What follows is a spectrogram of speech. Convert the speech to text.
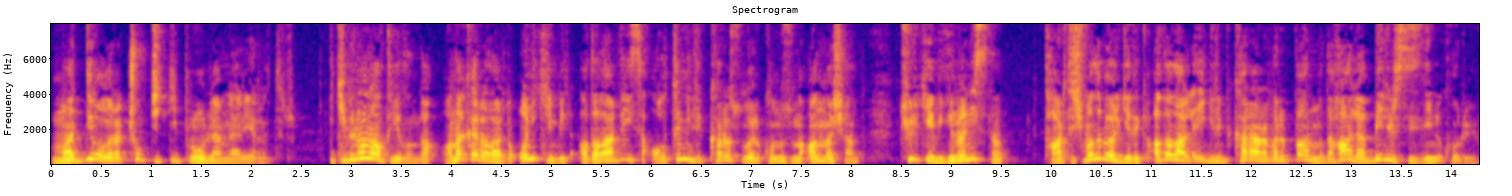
maddi olarak çok ciddi problemler yaratır. 2016 yılında ana karalarda 12 mil, adalarda ise 6 millik karasuları konusunda anlaşan Türkiye ve Yunanistan tartışmalı bölgedeki adalarla ilgili bir karara varıp varmadı hala belirsizliğini koruyor.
